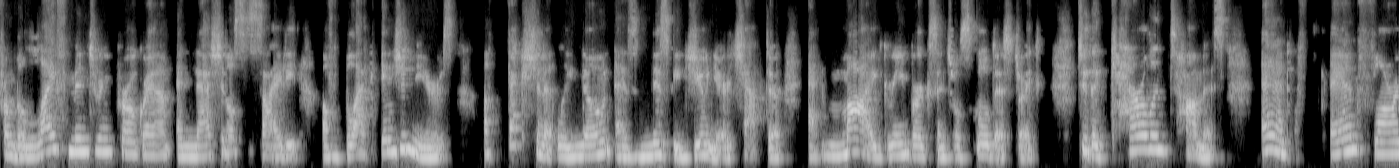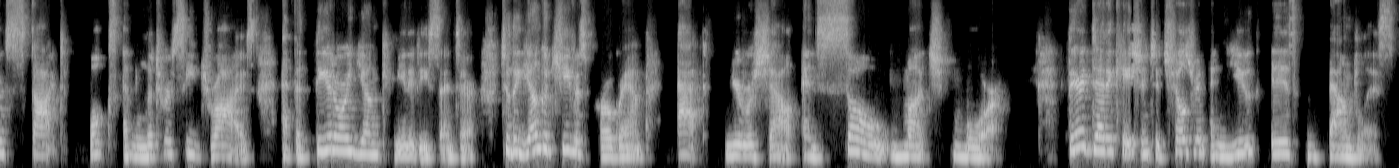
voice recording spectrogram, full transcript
From the Life Mentoring Program and National Society of Black Engineers, affectionately known as NSBE Junior chapter at my Greenburgh Central School District, to the Carolyn Thomas and Anne Florence Scott books and literacy drives at the Theodore Young Community Center, to the Young Achievers Program at New Rochelle, and so much more. Their dedication to children and youth is boundless.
